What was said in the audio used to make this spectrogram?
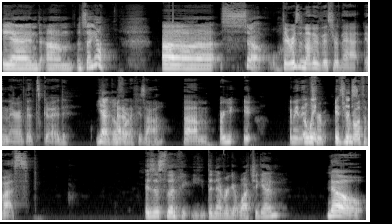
and um, and so yeah. Uh, so there is another this or that in there that's good. Yeah, go. I don't know if you saw. Um, are you? It, I mean, it's oh, wait, for it's for both of us. Is this the the never get watch again? No.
